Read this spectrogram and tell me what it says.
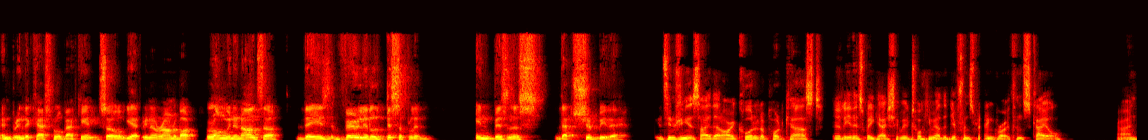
and bring the cash flow back in. So yeah, in a roundabout long-winded answer, there's very little discipline in business that should be there. It's interesting to say that I recorded a podcast earlier this week. Actually, we were talking about the difference between growth and scale, right?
